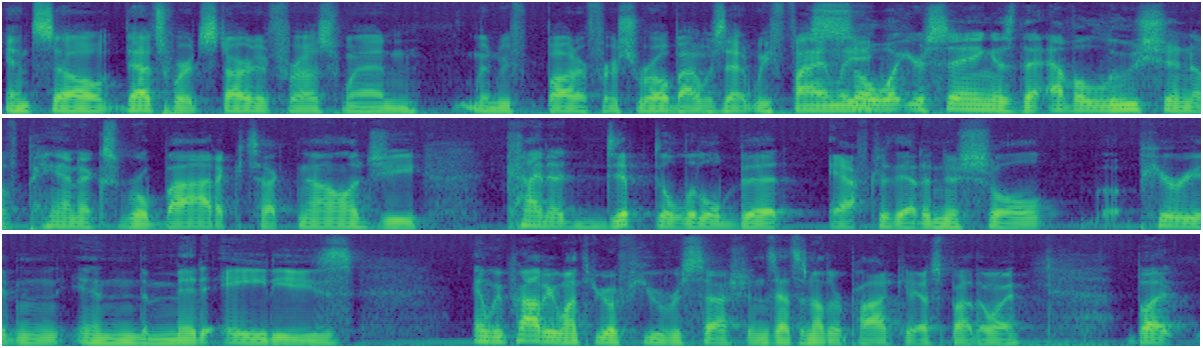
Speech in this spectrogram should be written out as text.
And so that's where it started for us when when we bought our first robot was that we finally So what you're saying is the evolution of Panek's robotic technology kind of dipped a little bit after that initial uh, period in, in the mid 80s. And we probably went through a few recessions. That's another podcast, by the way. But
